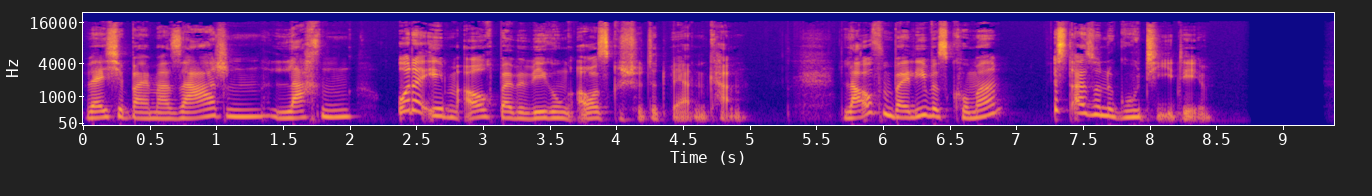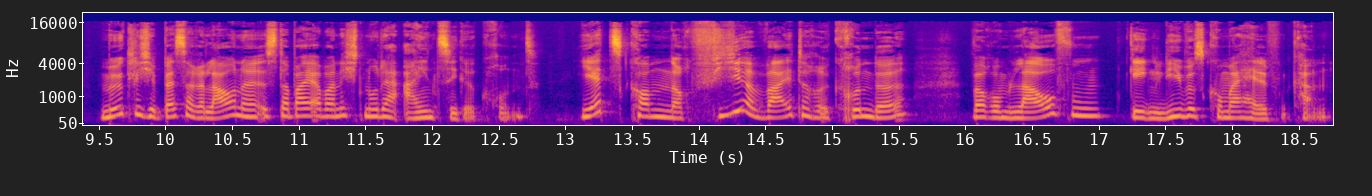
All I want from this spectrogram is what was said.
welche bei Massagen, Lachen oder eben auch bei Bewegung ausgeschüttet werden kann. Laufen bei Liebeskummer ist also eine gute Idee. Mögliche bessere Laune ist dabei aber nicht nur der einzige Grund. Jetzt kommen noch vier weitere Gründe, warum Laufen gegen Liebeskummer helfen kann.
